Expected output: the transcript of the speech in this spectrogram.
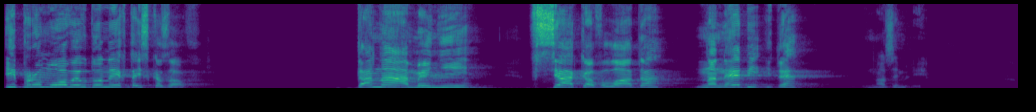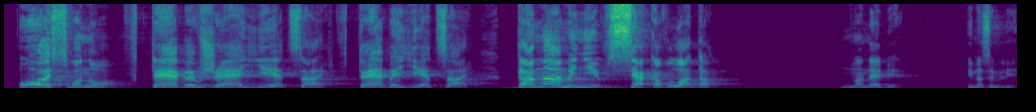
і промовив до них та й сказав: Дана мені всяка влада на небі і де? На землі. Ось воно, в тебе вже є цар, в тебе є цар. Дана мені всяка влада на небі і на землі.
